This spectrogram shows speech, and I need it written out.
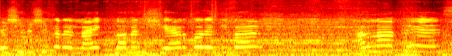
বেশি বেশি করে লাইক কমেন্ট শেয়ার করে দিবা। আল্লাহ হাফেজ।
